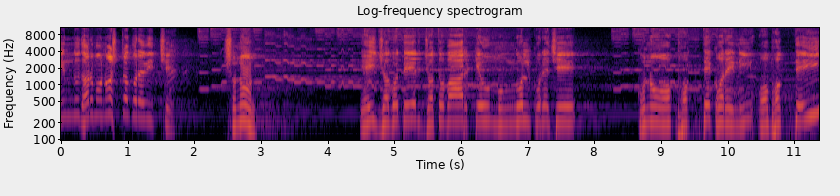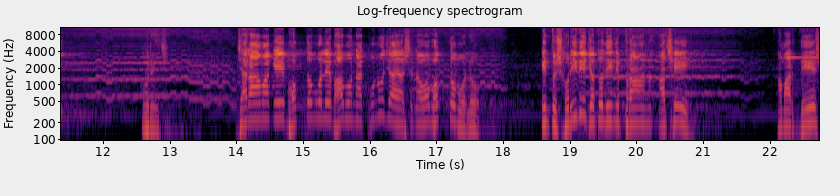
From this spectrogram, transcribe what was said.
হিন্দু ধর্ম নষ্ট করে দিচ্ছে। শুনুন, এই জগতের যতবার কেউ মঙ্গল করেছে, কোনো ভক্তে করেনি, অভক্তেই করেছে। যারা আমাকে ভক্ত বলে ভাবো না, কোনো যায় আসে না, অভক্ত বলো। কিন্তু শরীরে যতদিন প্রাণ আছে, আমার দেশ,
